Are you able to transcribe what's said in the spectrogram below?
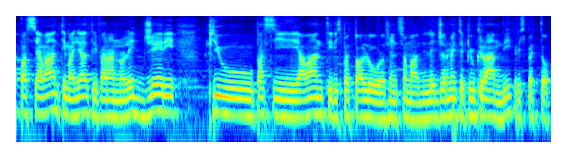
passi avanti, ma gli altri faranno leggeri più passi avanti rispetto a loro, cioè insomma leggermente più grandi rispetto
